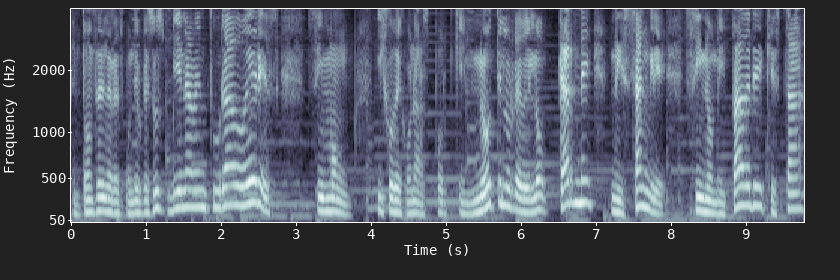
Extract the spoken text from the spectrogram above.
Entonces le respondió Jesús, bienaventurado eres, Simón, hijo de Jonás, porque no te lo reveló carne ni sangre, sino mi Padre que está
